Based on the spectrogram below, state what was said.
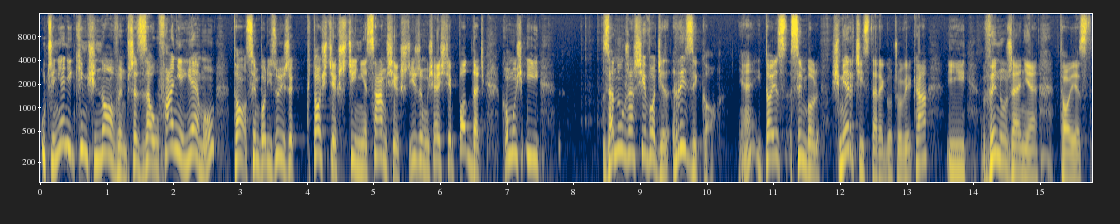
uczynieni kimś nowym przez zaufanie Jemu, to symbolizuje, że ktoś cię chrzci, nie sam się chrzci, że musiałeś się poddać komuś i zanurzasz się w wodzie. Ryzyko. Nie? I to jest symbol śmierci starego człowieka i wynurzenie to jest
